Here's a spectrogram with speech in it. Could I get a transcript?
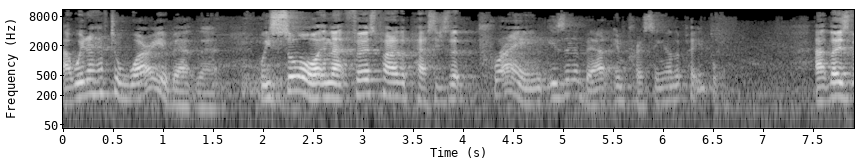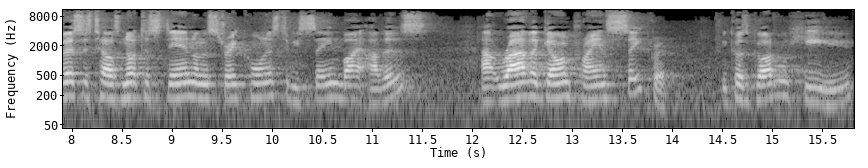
Uh, we don't have to worry about that. We saw in that first part of the passage that praying isn't about impressing other people. Uh, those verses tell us not to stand on the street corners to be seen by others. Uh, rather, go and pray in secret because God will hear you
